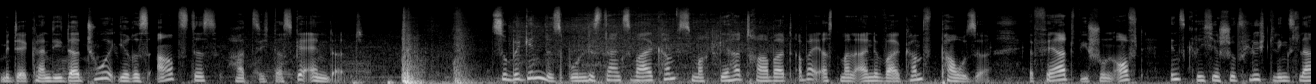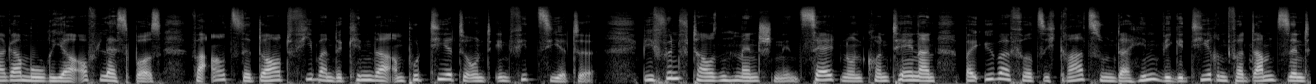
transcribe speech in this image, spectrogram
Mit der Kandidatur ihres Arztes hat sich das geändert. Zu Beginn des Bundestagswahlkampfs macht Gerhard Trabert aber erstmal eine Wahlkampfpause. Er fährt, wie schon oft, ins griechische Flüchtlingslager Moria auf Lesbos, verarztet dort fiebernde Kinder, Amputierte und Infizierte. Wie 5000 Menschen in Zelten und Containern bei über 40 Grad zum Dahinvegetieren verdammt sind,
